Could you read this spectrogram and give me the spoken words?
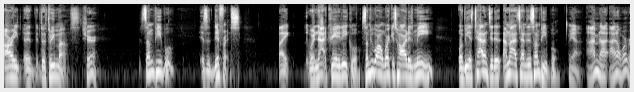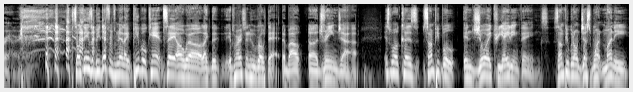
already uh, the three months. Sure. Some people is a difference. Like we're not created equal. Some people aren't work as hard as me or be as talented. As, I'm not as talented as some people. Yeah. I'm not. I don't work very hard. so things will be different from there. Like people can't say, "Oh well," like the, the person who wrote that about a dream job. It's well because some people enjoy creating things. Some people don't just want money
